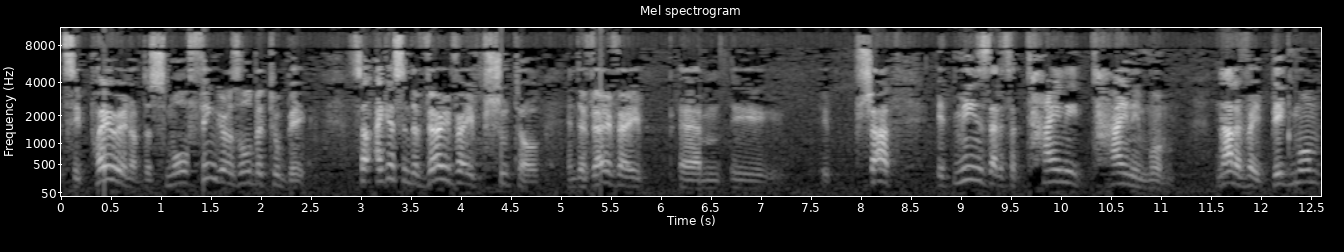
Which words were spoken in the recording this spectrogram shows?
tzipirin of the small finger is a little bit too big. So I guess in the very very pshuto, in the very very um, pshat, it means that it's a tiny tiny mum. Not a very big mum,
